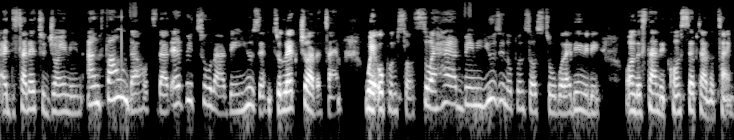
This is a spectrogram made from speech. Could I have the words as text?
I, decided to join in and found out that every tool I had been using to lecture at the time were open source. So I had been using open source tool, but I didn't really understand the concept at the time.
